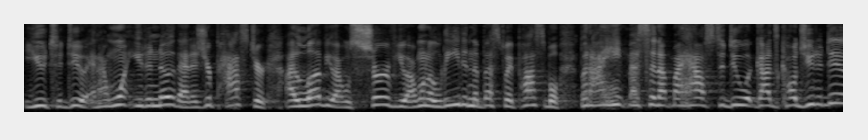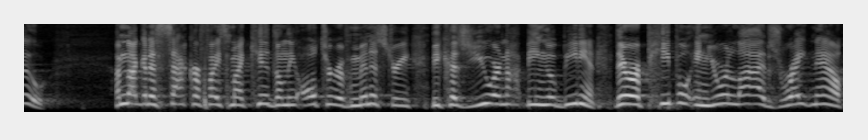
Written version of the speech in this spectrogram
you to do. And I want you to know that as your pastor, I love you. I will serve you. I want to lead in the best way possible, but I ain't messing up my house to do what God's called you to do. I'm not going to sacrifice my kids on the altar of ministry because you are not being obedient. There are people in your lives right now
